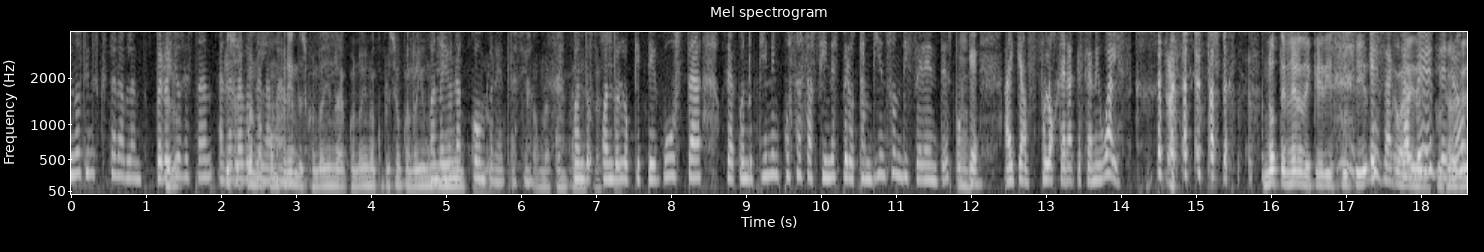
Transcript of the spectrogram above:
No tienes que estar hablando, pero, ellos están Eso es agarrados cuando de la mano. comprendes, cuando hay una, cuando hay una comprensión, cuando hay un cuando hay una compenetración. una Cuando, compenetración. cuando lo que te gusta, o sea, cuando tienen cosas afines, pero también son diferentes, porque hay que aflojar a que sean iguales. no tener de qué discutir. Exactamente, ¿no? Una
